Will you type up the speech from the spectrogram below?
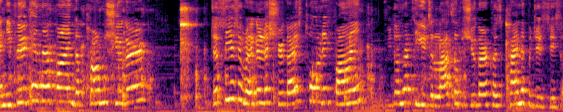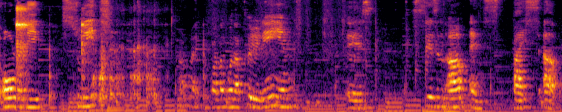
And if you cannot find the palm sugar, just use a regular sugar, it's totally fine. You don't have to use lots of sugar because pineapple juice is already sweet. Alright, what I'm gonna put it in is season up and spice up.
